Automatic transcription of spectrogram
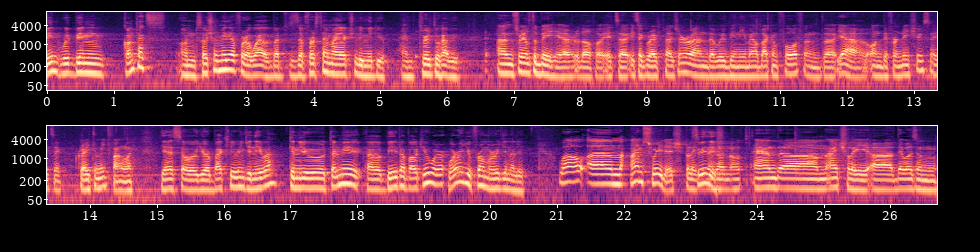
Been, we've been contacts on social media for a while, but it's the first time I actually meet you. I'm thrilled to have you. I'm thrilled to be here, Rodolfo. It's a it's a great pleasure, and uh, we've been emailed back and forth, and uh, yeah, on different issues. It's a great to meet finally. Yeah, so you're back here in Geneva. Can you tell me a bit about you? Where where are you from originally? Well, um, I'm Swedish, believe Swedish. it or not, and um, actually uh, there was a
